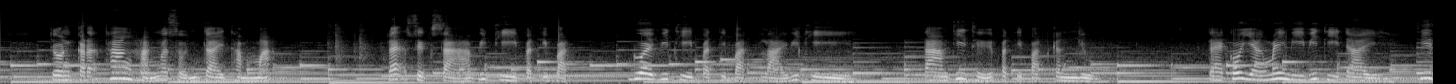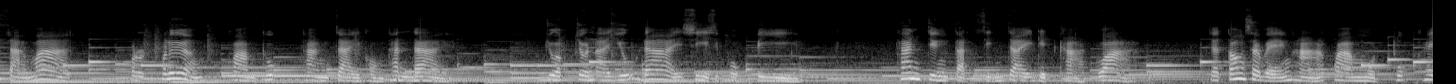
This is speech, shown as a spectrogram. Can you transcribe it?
ๆ จนกระทั่งหันมาสนใจธรรมะ และศึกษาวิธีปฏิบัติ ด้วยวิธีปฏิบัติหลายวิธี ตามที่ถือปฏิบัติกันอยู่ แต่ก็ยังไม่มีวิธีใดที่สามารถปลดเปลื้องความทุกข์ทางใจของท่านได้ จวบจนอายุได้ 46 ปี ท่านจึงตัดสินใจเด็ดขาดว่า จะต้องแสวงหาความหมดทุกข์ให้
